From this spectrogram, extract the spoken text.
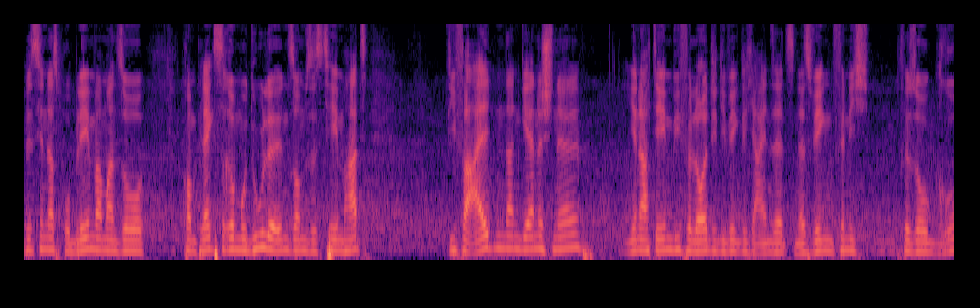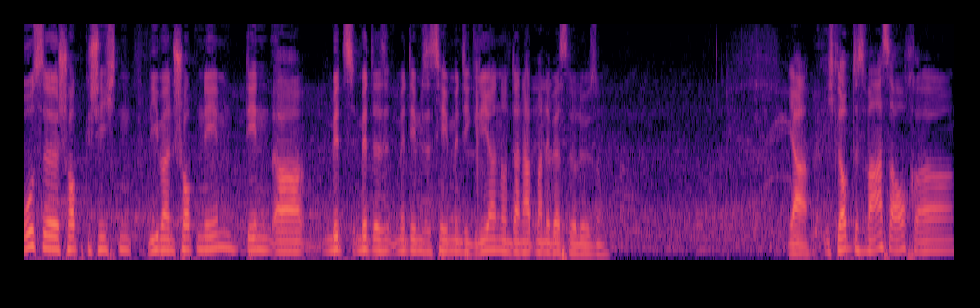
bisschen das Problem, wenn man so komplexere Module in so einem System hat. Die veralten dann gerne schnell je nachdem, wie viele Leute die wirklich einsetzen. Deswegen finde ich für so große Shop-Geschichten lieber einen Shop nehmen, den äh, mit, mit, mit dem System integrieren und dann hat man eine bessere Lösung. Ja, ich glaube, das war es auch. Äh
